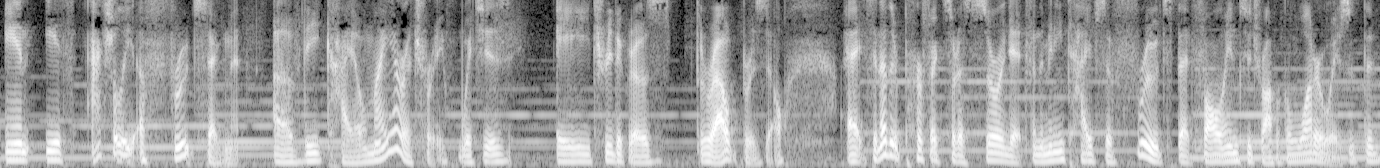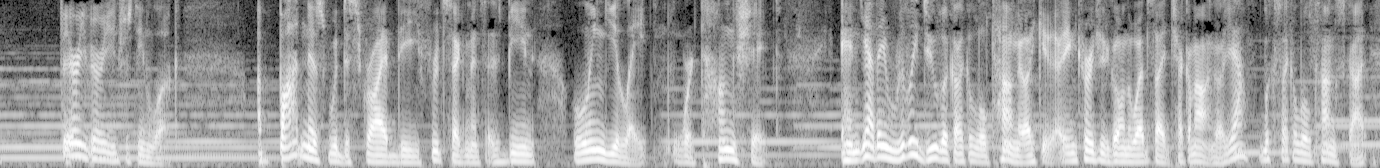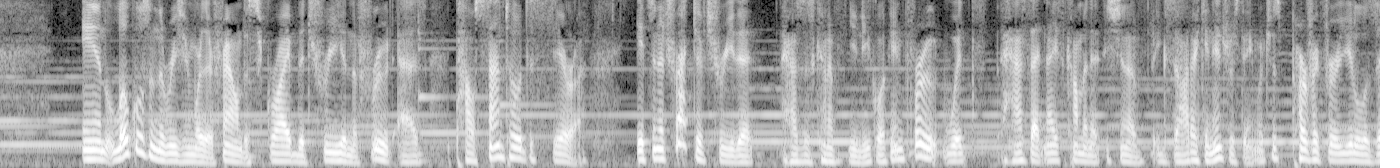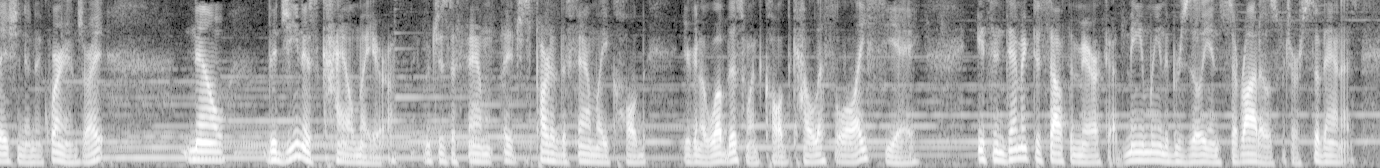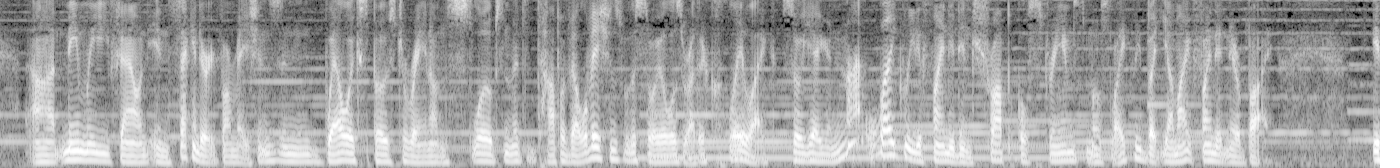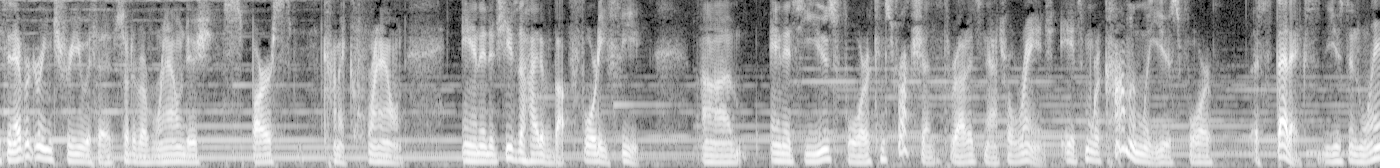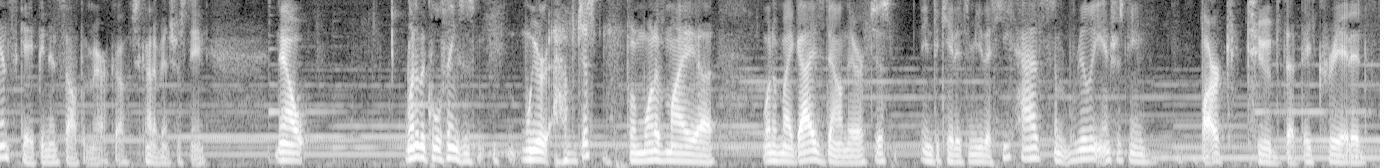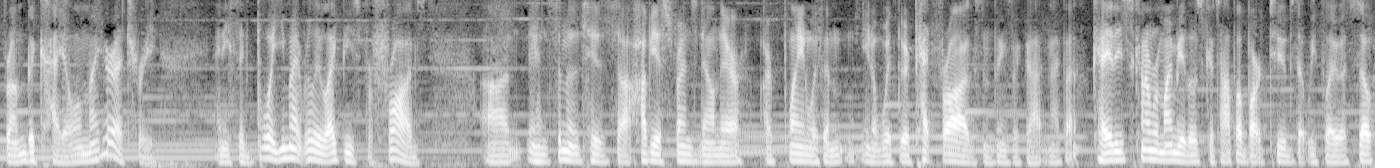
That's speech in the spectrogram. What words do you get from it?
and it's actually a fruit segment of the Kyle tree, which is a tree that grows throughout Brazil. It's another perfect sort of surrogate for the many types of fruits that fall into tropical waterways with the very, very interesting look. A botanist would describe the fruit segments as being lingulate or tongue shaped. And yeah, they really do look like a little tongue. Like I encourage you to go on the website, check them out, and go, yeah, looks like a little tongue, Scott. And locals in the region where they're found describe the tree and the fruit as Pau Santo de Serra. It's an attractive tree that has this kind of unique looking fruit with has that nice combination of exotic and interesting, which is perfect for utilization in aquariums, right? Now, the genus Kyle which is a fam which is part of the family called you're going to love this one called Calophyllaceae. It's endemic to South America, mainly in the Brazilian cerrados, which are savannas uh, mainly found in secondary formations and well exposed terrain on slopes and at the top of elevations where the soil is rather clay like. So, yeah, you're not likely to find it in tropical streams, most likely, but you might find it nearby. It's an evergreen tree with a sort of a roundish, sparse kind of crown, and it achieves a height of about 40 feet. Um, and it's used for construction throughout its natural range. It's more commonly used for aesthetics, used in landscaping in South America, which is kind of interesting. Now, one of the cool things is we have just from one of my uh, one of my guys down there just indicated to me that he has some really interesting bark tubes that they've created from the Kyle tree, and he said, "Boy, you might really like these for frogs." Um, and some of his uh, hobbyist friends down there are playing with them, you know, with their pet frogs and things like that. And I thought, okay, these kind of remind me of those Catappa bark tubes that we play with. So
